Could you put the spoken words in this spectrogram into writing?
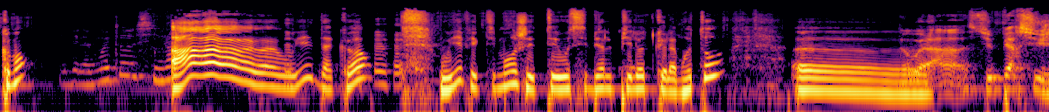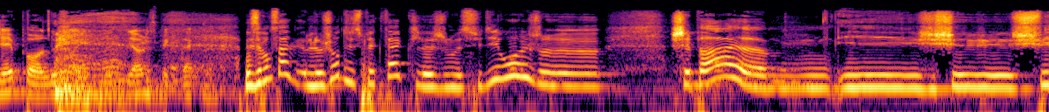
Comment? Aussi, non Ah oui, d'accord. Oui, effectivement, j'étais aussi bien le pilote que la moto. Euh, Donc voilà, un super sujet pour nous, le spectacle. Mais c'est pour ça que le jour du spectacle, je me suis dit, oh, je, je sais pas, euh, et je, je suis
